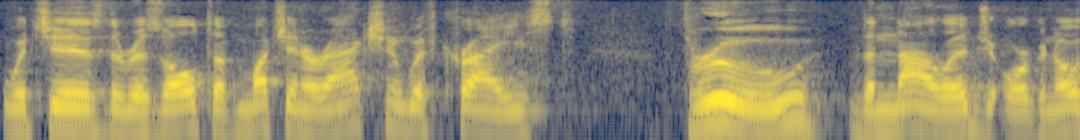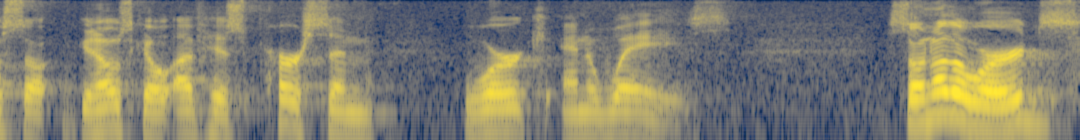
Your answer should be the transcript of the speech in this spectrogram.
which is the result of much interaction with Christ through the knowledge or gnosko of his person, work, and ways. So, in other words,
